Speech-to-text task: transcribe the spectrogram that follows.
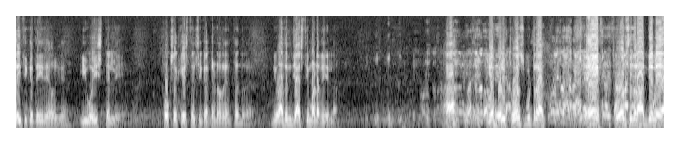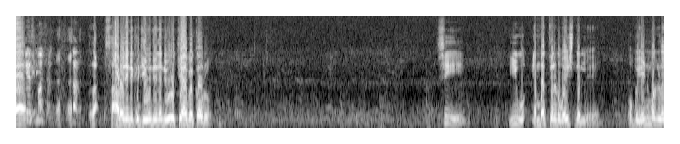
ನೈತಿಕತೆ ಇದೆ ಅವ್ರಿಗೆ? ಈ ವಯಸ್ಸಿನಲ್ಲಿ ಕೇಸ್ ಕೇಸ್ನಲ್ಲಿ ಸಿಕ್ಕಾಕೊಂಡವ್ರೆ ಅಂತಂದ್ರೆ, ನೀವು ಅದನ್ನ ಜಾಸ್ತಿ ಮಾಡೋದೇ ಇಲ್ಲ? ಏ ಬರೀ ತೋರಿಸ್ಬಿಟ್ರೆ ಏ, ತೋರಿಸಿದ್ರ ಆದ್ಯನೆಯ ಸಾರ್ವಜನಿಕ ಜೀವನದಿಂದ ನಿವೃತ್ತಿ ಆಗ್ಬೇಕು ಅವರು. ಸಿ ಈ ಎಂಬತ್ತೆರಡು ವಯಸ್ಸಿನಲ್ಲಿ ಒಬ್ಬ ಹೆಣ್ಮಗಳು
